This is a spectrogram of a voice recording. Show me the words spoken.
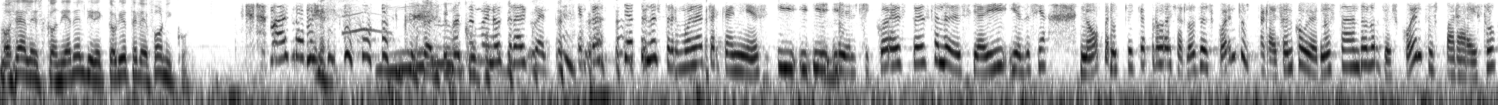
O sea, le escondían el directorio telefónico. Más o menos. Más o menos era el cuento. Entonces ya te lo extremo de la tacañez y, y, y, y el chico este se le decía ahí y él decía, no, pero es que hay que aprovechar los descuentos, para eso el gobierno está dando los descuentos, para eso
